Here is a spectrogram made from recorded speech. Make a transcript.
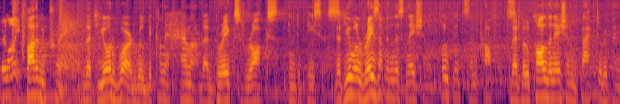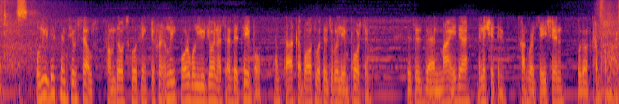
They're lying. Father, we pray that your word will become a hammer that breaks rocks into pieces. That you will raise up in this nation pulpits and prophets that will call the nation back to repentance. Will you distance yourself from those who think differently, or will you join us at the table and talk about what is really important? This is the Al-Maida Initiative, conversation without compromise.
